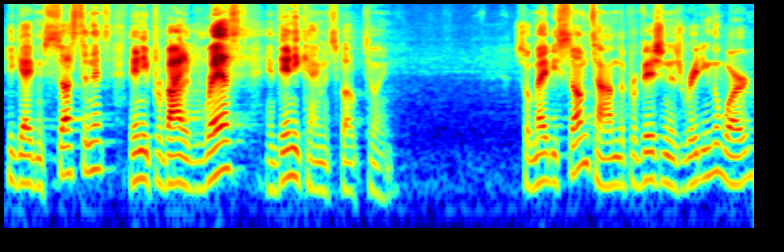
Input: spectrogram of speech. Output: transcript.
he gave him sustenance, then he provided rest, and then he came and spoke to him. So maybe sometime the provision is reading the word,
